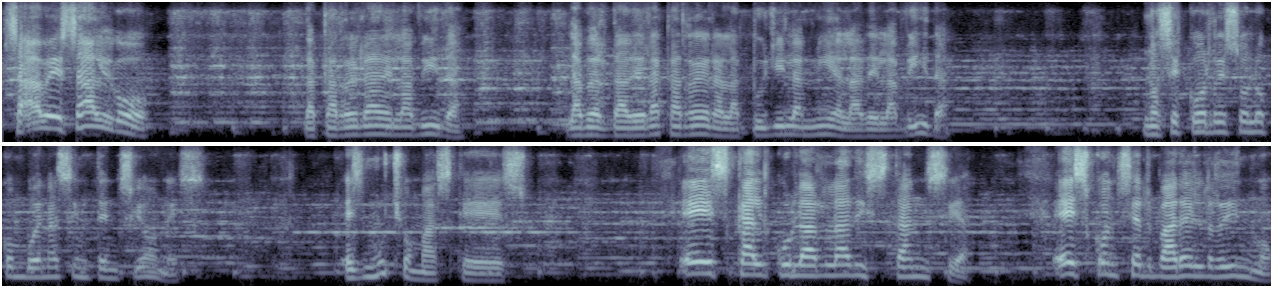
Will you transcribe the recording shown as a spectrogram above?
¿Sabes algo? La carrera de la vida, la verdadera carrera, la tuya y la mía, la de la vida, no se corre solo con buenas intenciones es mucho más que eso. Es calcular la distancia, es conservar el ritmo,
